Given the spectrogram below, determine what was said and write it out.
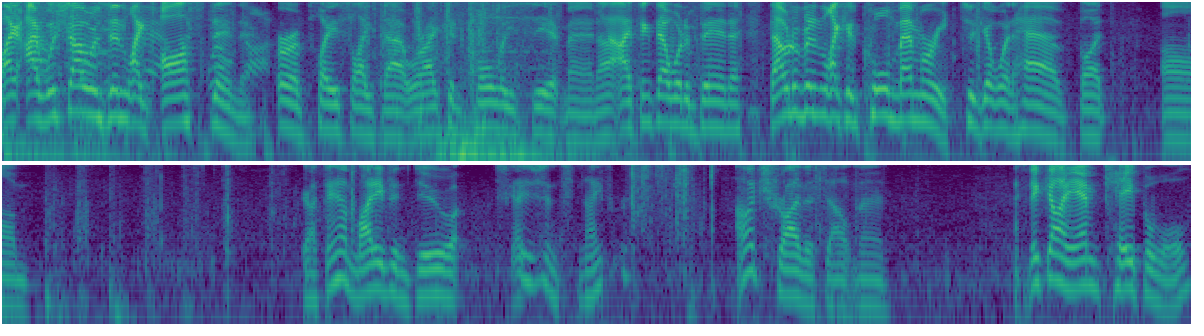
Like, I wish I was in, like, Austin or a place like that where I could fully see it, man. I, I think that would have been, that would have been, like, a cool memory to go and have, but, um... I think I might even do... This guy using sniper? I'm gonna try this out, man. I think I am capable.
